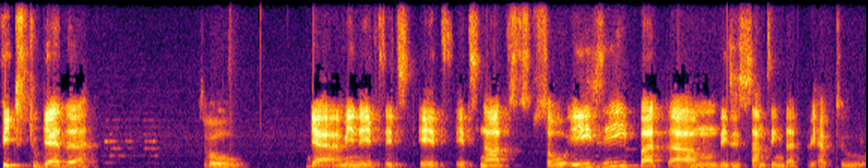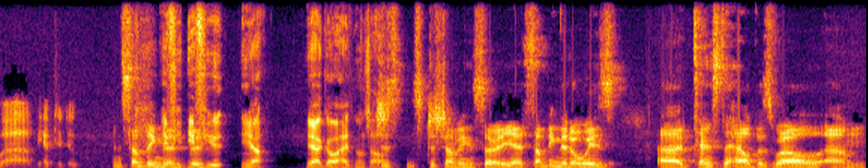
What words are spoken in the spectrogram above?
fixed together. So yeah i mean it's it's it's it's not so easy but um, mm. this is something that we have to uh, we have to do. And something that if, if you yeah. Yeah go ahead gonzalo. Just just jumping sorry yeah something that always uh, tends to help as well um,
